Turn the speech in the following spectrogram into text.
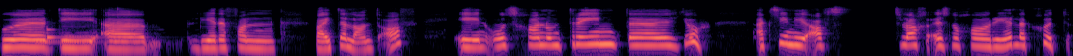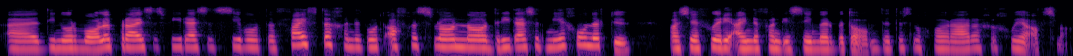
bo die ehm uh, lede van buiteland af en ons gaan omtrent uh joh, ek sien die afslag slag is nogal redelik goed. Uh die normale prys is 4750 en dit word afgeslaan na 3900 toe as jy voor die einde van Desember betaal. Dit is nogal regtig 'n goeie afslag.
